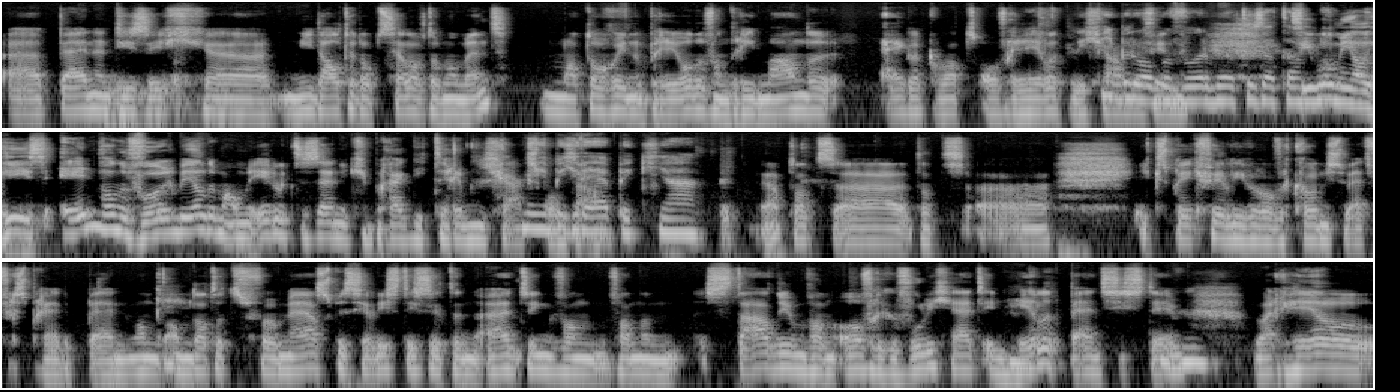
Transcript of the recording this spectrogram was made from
uh, pijnen die zich uh, niet altijd op hetzelfde moment, maar toch in een periode van drie maanden eigenlijk wat over heel het lichaam Fibro bevinden. bijvoorbeeld, is dat dan? Fibromyalgie is één van de voorbeelden, maar om eerlijk te zijn, ik gebruik die term niet graag nee, spontaan. begrijp ik, ja. ja dat, uh, dat, ik spreek veel liever over chronisch wijdverspreide pijn, want okay. omdat het voor mij als specialist is het een uiting van, van een stadium van overgevoeligheid in heel het pijnsysteem, mm-hmm. waar heel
